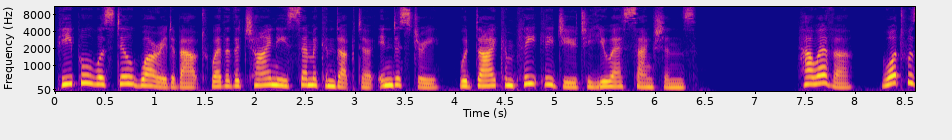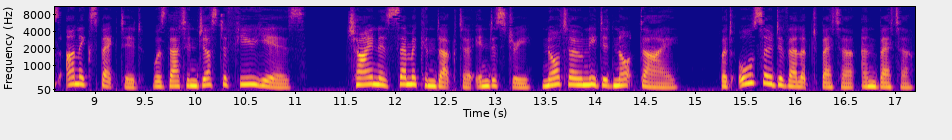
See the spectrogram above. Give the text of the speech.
people were still worried about whether the Chinese semiconductor industry would die completely due to US sanctions. However, what was unexpected was that in just a few years, China's semiconductor industry not only did not die, but also developed better and better.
